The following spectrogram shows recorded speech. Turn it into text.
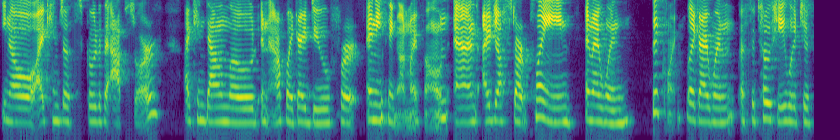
You know, I can just go to the app store. I can download an app like I do for anything on my phone, and I just start playing, and I win Bitcoin. Like I win a Satoshi, which, if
